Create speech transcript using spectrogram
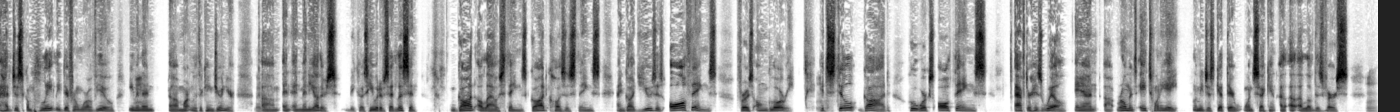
had just a completely different worldview, even Hmm. than uh, Martin Luther King Jr. Um, and and many others, because he would have said, "Listen, God allows things, God causes things, and God uses all things for His own glory. Mhm. It's still God who works all things after His will." And uh, Romans eight twenty eight. Let me just get there one second. I, I, I love this verse. Mm.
